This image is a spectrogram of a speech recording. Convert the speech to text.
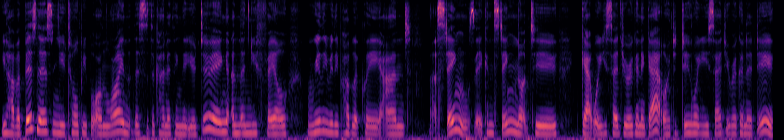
you have a business and you told people online that this is the kind of thing that you're doing, and then you fail really, really publicly, and that stings. It can sting not to get what you said you were going to get or to do what you said you were going to do.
